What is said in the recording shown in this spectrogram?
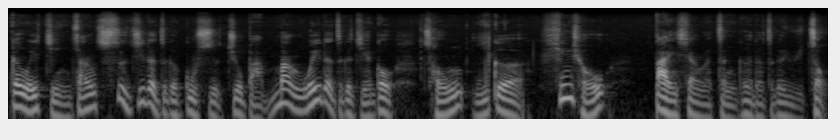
更为紧张刺激的这个故事，就把漫威的这个结构从一个星球带向了整个的这个宇宙。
